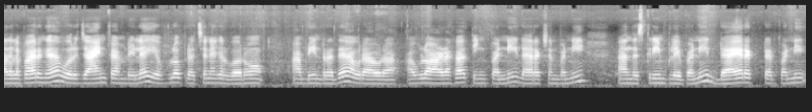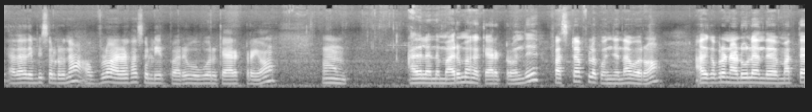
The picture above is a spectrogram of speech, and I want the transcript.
அதில் பாருங்கள் ஒரு ஜாயின்ட் ஃபேமிலியில் எவ்வளோ பிரச்சனைகள் வரும். அப்படின்றத அவர் அவர் அவ்வளோ அழகாக திங்க் பண்ணி டைரக்ஷன் பண்ணி அந்த ஸ்க்ரீன் ப்ளே பண்ணி டைரக்டர் பண்ணி அதாவது எப்படி சொல்கிறதுனா அவ்வளோ அழகாக சொல்லியிருப்பார் ஒவ்வொரு கேரக்டரையும் அதில் அந்த மருமக கேரக்டர் வந்து ஃபஸ்ட் ஆஃபில் கொஞ்சம் தான் வரும். அதுக்கப்புறம் நடுவில் அந்த மற்ற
